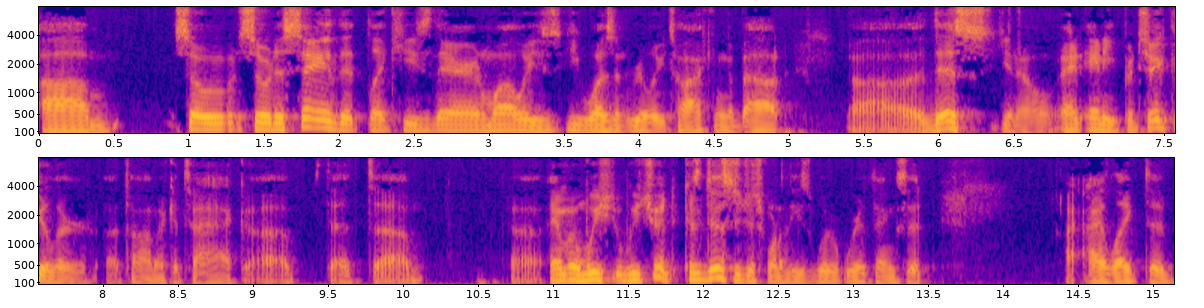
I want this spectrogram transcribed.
Um, so so to say that like he's there and while he's he wasn't really talking about uh, this, you know, and any particular atomic attack uh, that um, uh, and we we should because this is just one of these weird, weird things that I, I, like to.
